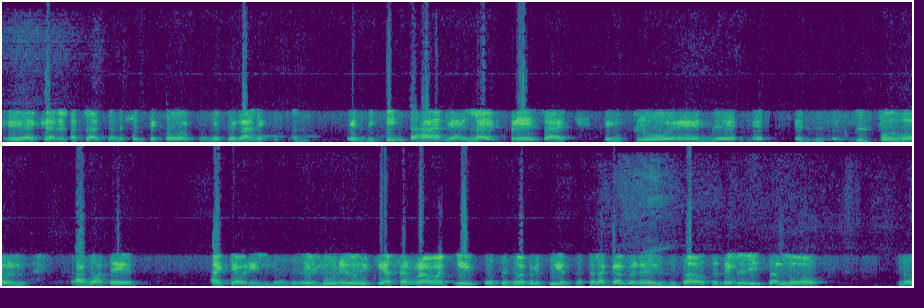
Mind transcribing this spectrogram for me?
eh, hay que darle la chance a la gente joven, profesionales que están en distintas áreas, en las empresas, en clubes, en, eh, en el fútbol amateur. Hay que abrirlo. Eh, Lo único que queda cerrado aquí es el Consejo de Presidentes. Hasta la Cámara de Diputados se televisan los, los,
